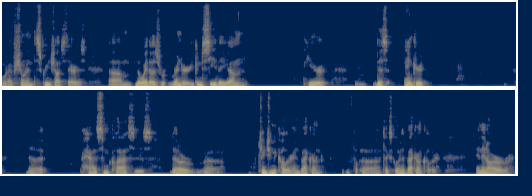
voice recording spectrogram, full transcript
what I've shown in the screenshots there is um, the way those render. You can see the um, here this anchor uh, has some classes that are uh, changing the color and background uh, text color and the background color. And then our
